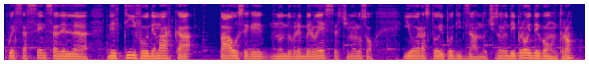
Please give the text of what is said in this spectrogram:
questa assenza del, del tifo demarca pause che non dovrebbero esserci, non lo so. Io ora sto ipotizzando, ci sono dei pro e dei contro?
